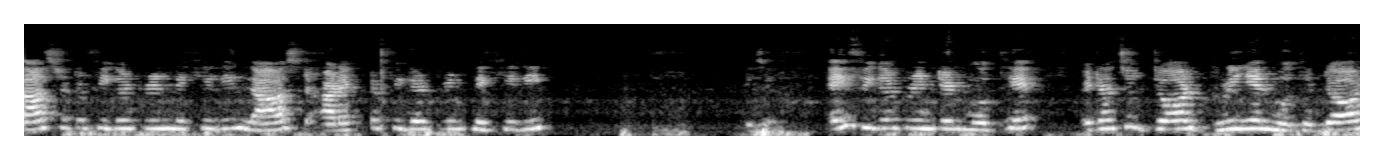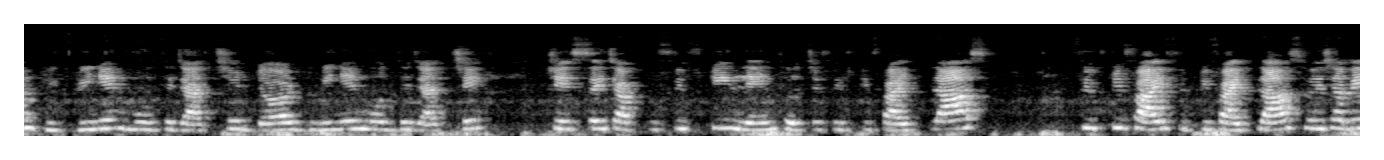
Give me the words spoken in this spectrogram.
লাস্ট একটা ফিগার প্রিন্ট দেখিয়ে দিই। লাস্ট আর একটা ফিগার প্রিন্ট দেখিয়ে দিই। এই ফিগার প্রিন্টের মধ্যে এটা হচ্ছে ডার্ক গ্রিনের মধ্যে ডার্ক গ্রিনের মধ্যে যাচ্ছে ডার্ক গ্রিনের মধ্যে যাচ্ছে। Chest size up to fifty length হচ্ছে fifty five plus fifty five fifty five plus হয়ে যাবে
